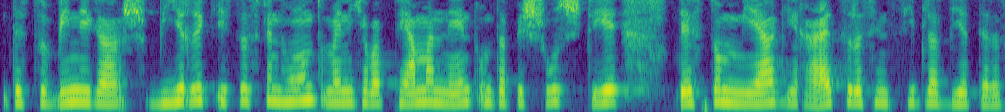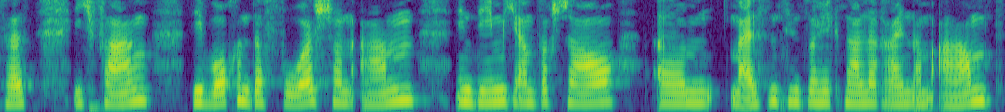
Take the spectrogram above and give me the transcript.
desto weniger schwierig ist das für einen Hund. Und wenn ich aber permanent unter Beschuss stehe, desto mehr gereizt oder sensibler wird er. Das heißt, ich fange die Wochen davor schon an, indem ich einfach schaue, ähm, meistens sind solche Knallereien am Abend,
